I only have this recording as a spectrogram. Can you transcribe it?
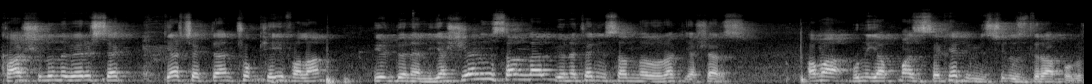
Karşılığını verirsek gerçekten çok keyif alan bir dönemi yaşayan insanlar, yöneten insanlar olarak yaşarız. Ama bunu yapmaz isek hepimiz için ızdırap olur.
